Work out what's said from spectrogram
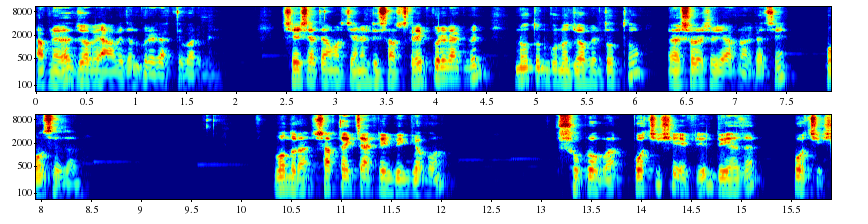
আপনারা জবে আবেদন করে রাখতে পারবেন। সেই সাথে আমার চ্যানেলটি সাবস্ক্রাইব করে রাখবেন, নতুন কোনো জবের তথ্য সরাসরি আপনার কাছে পৌঁছে যাবে। বন্ধুরা, সাপ্তাহিক চাকরির বিজ্ঞাপন শুক্রবার, পঁচিশে এপ্রিল দুই হাজার পঁচিশ।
